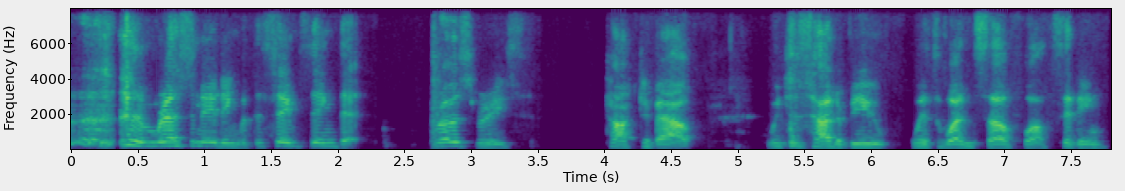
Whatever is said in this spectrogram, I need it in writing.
am resonating with the same thing that Rosemary's talked about, which is how to be with oneself while sitting.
